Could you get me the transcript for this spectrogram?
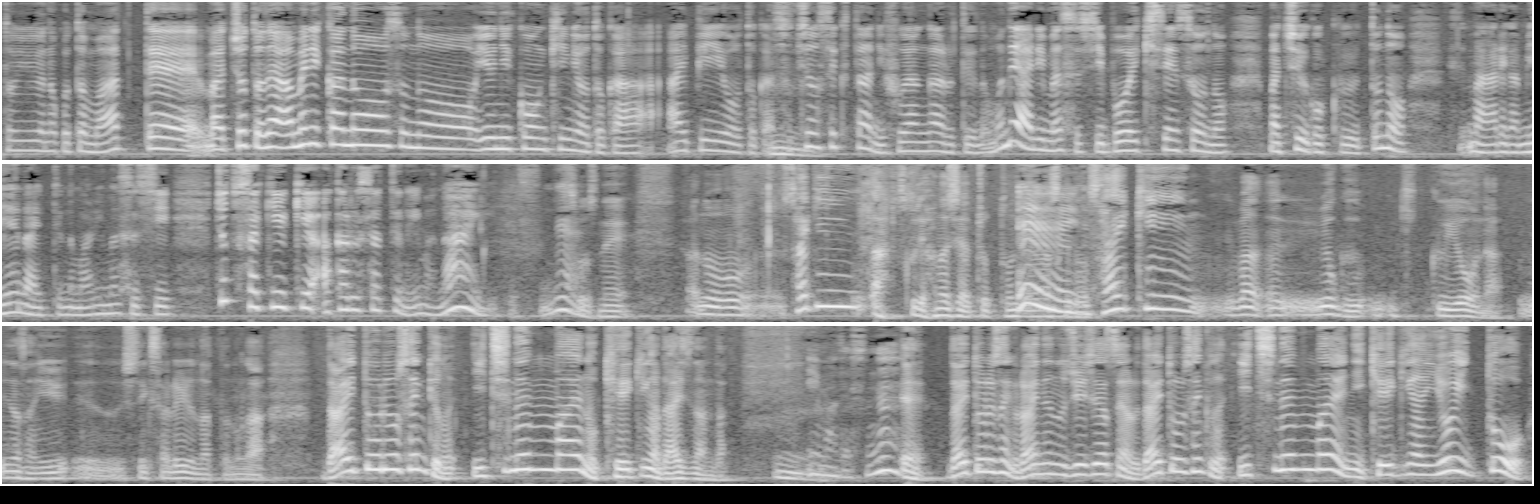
というようなこともあって、まあ、ちょっとね、アメリカのそのユニコーン企業とか IPO とか、そっちのセクターに不安があるというのもね、ありますし、貿易戦争の、まあ、中国との、まあ、あれが見えないっていうのもありますし、ちょっと先行きや明るさっていうのは今ないですね。そうですね。あの最近あ少し話はちょっと飛んでいますけど、えー、最近、まあ、よく聞くような皆さん指摘されるようになったのが大統領選挙の1年前の景気が大事なんだ、うん、今ですね、ええ、大統領選挙来年の11月にある大統領選挙の1年前に景気が良いと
